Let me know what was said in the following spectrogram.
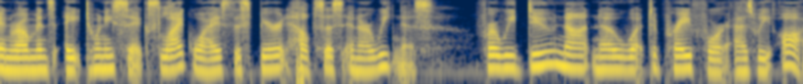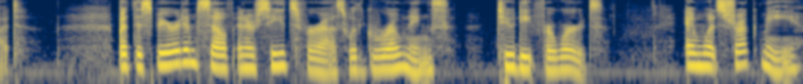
in Romans 8:26, likewise the Spirit helps us in our weakness, for we do not know what to pray for as we ought. But the Spirit himself intercedes for us with groanings too deep for words. And what struck me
